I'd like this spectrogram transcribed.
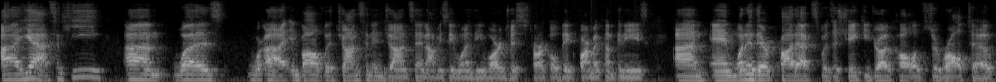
Uh, yeah. So he um, was uh, involved with Johnson and Johnson, obviously one of the largest historical big pharma companies. Um, and one of their products was a shaky drug called Xarelto,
